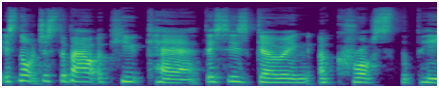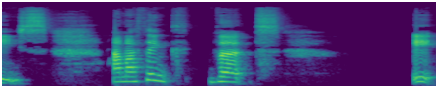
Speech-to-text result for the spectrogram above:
it's not just about acute care. This is going across the piece. And I think that it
